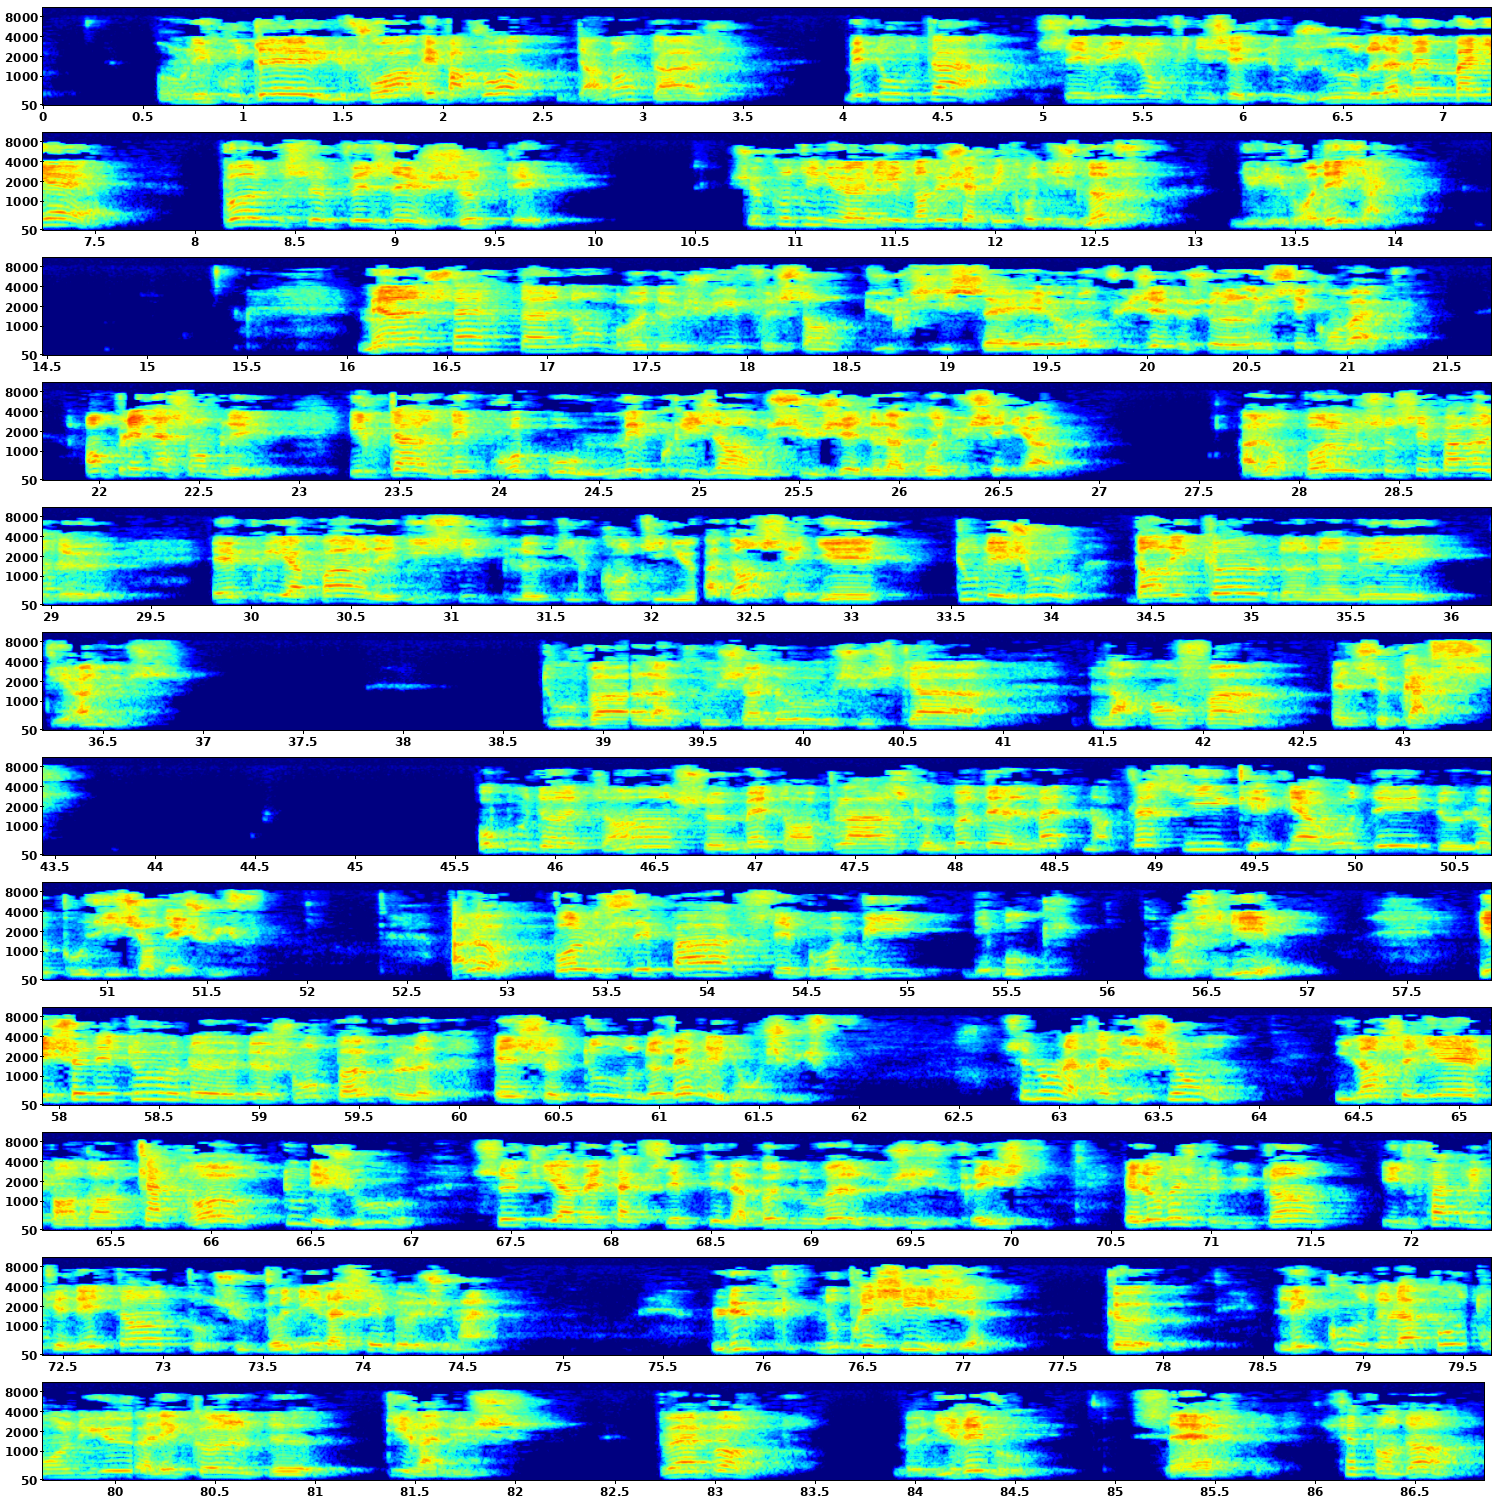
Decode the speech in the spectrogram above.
On l'écoutait une fois et parfois davantage. Mais tôt ou tard, ces réunions finissaient toujours de la même manière. Paul se faisait jeter. Je continue à lire dans le chapitre 19 du livre des Actes. Mais un certain nombre de Juifs s'endurcissaient et refusaient de se laisser convaincre. En pleine assemblée, ils tinrent des propos méprisants au sujet de la voix du Seigneur. Alors Paul se sépara d'eux et prit à part les disciples qu'il continua d'enseigner tous les jours dans l'école d'un nommé Tyrannus. Tout va la cruche à l'eau jusqu'à là enfin elle se casse. Au bout d'un temps se met en place le modèle maintenant classique et bien rodé de l'opposition des Juifs. Alors, Paul sépare ses brebis des boucs, pour ainsi dire. Il se détourne de son peuple et se tourne vers les non-juifs. Selon la tradition, il enseignait pendant quatre heures tous les jours ceux qui avaient accepté la bonne nouvelle de Jésus-Christ, et le reste du temps, il fabriquait des tentes pour subvenir à ses besoins. Luc nous précise que les cours de l'apôtre ont lieu à l'école de Tyrannus. Peu importe, me direz-vous. Certes, cependant,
